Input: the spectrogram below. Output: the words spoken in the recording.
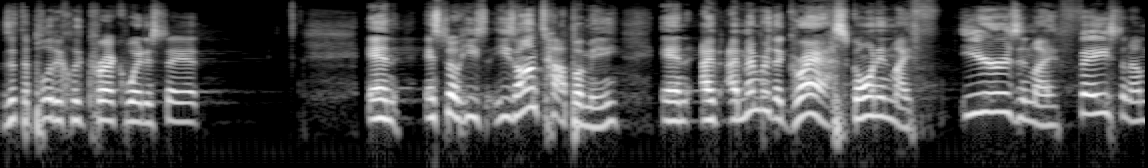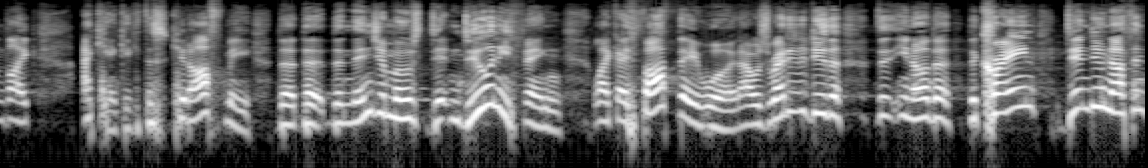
Is that the politically correct way to say it? And, and so he's, he's on top of me, and I, I remember the grass going in my ears and my face, and I'm like, I can't get this kid off me. The, the, the ninja moves didn't do anything like I thought they would. I was ready to do the, the you know, the, the crane, didn't do nothing.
